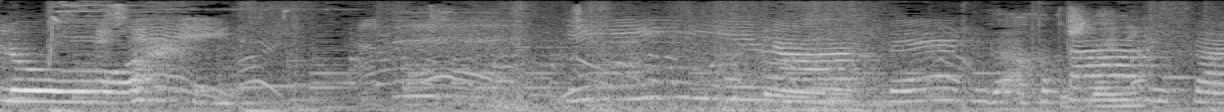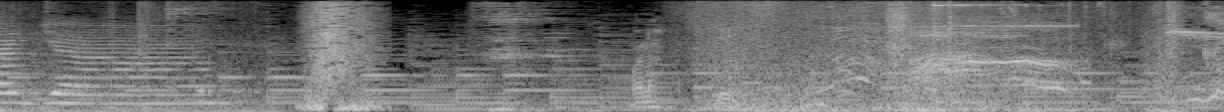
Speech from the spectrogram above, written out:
loh. Ini not bad, nggak ketarik aja Mana? Oke.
